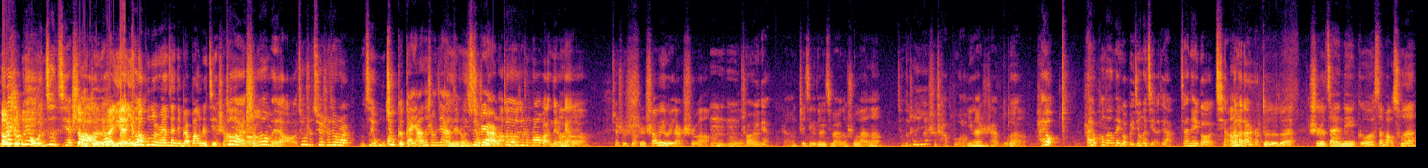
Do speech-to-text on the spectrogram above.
描述为它。没有文字介绍，对对对，没有名字也也没有工作人员在那边帮着介绍，对，嗯什么都没有，就是确实就是你自己悟吧，就赶赶鸭子上架你那种，你自己悟就这样了，对对，嗯就这么着吧，那种感觉嗯，确实是，是稍微有一点失望。嗯嗯，嗯稍微有点。然后这几个地儿基本上都说完了，景德镇应该是差不多了，应该是差不多对了。，还有还有碰到那个北京的姐姐，在那个前面了，但是对对对，是在那个三宝村。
